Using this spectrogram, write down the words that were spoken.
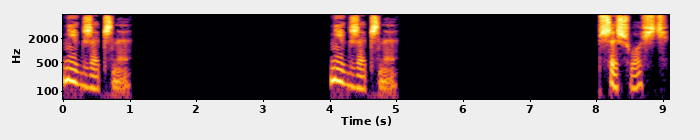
Niegrzeczny. Niegrzeczny. Przyszłość.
